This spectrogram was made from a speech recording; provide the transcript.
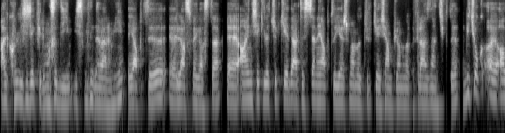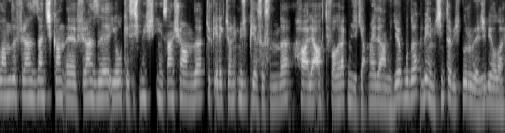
alkol içecek firması diyeyim ismini de vermeyeyim yaptığı e, Las Vegas'ta e, aynı şekilde Türkiye'de ertesi sene yaptığı yarışmada Türkiye şampiyonu Frenz'den çıktı. Birçok e, alanda Frenz'den çıkan Frenz'le yolu kesişmiş insan şu anda Türk elektronik müzik piyasasında hala aktif olarak müzik yapmaya devam ediyor. Bu da benim için tabii ki gurur verici bir olay.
